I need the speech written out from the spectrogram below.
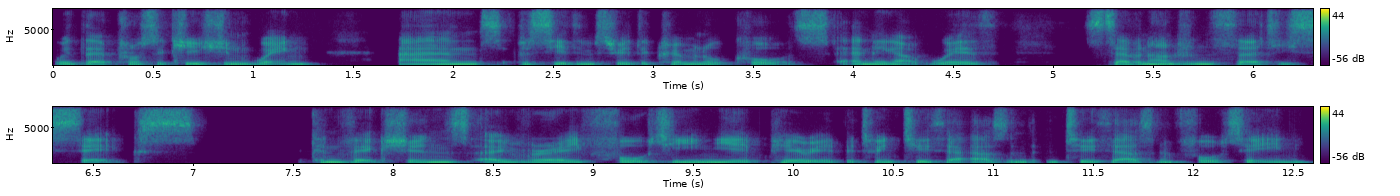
with their prosecution wing and proceed them through the criminal courts, ending up with 736 convictions over a 14 year period between 2000 and 2014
